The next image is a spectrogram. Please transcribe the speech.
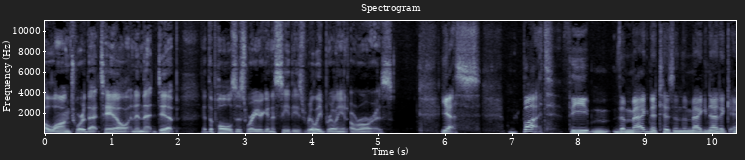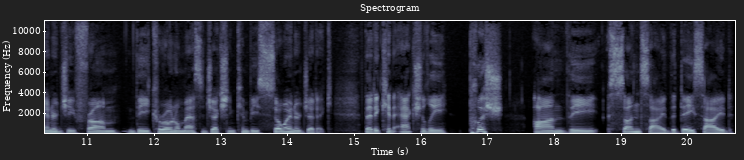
along toward that tail. And in that dip at the poles is where you're going to see these really brilliant auroras. Yes. But the the magnetism, the magnetic energy from the coronal mass ejection can be so energetic that it can actually push on the sun side, the day side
